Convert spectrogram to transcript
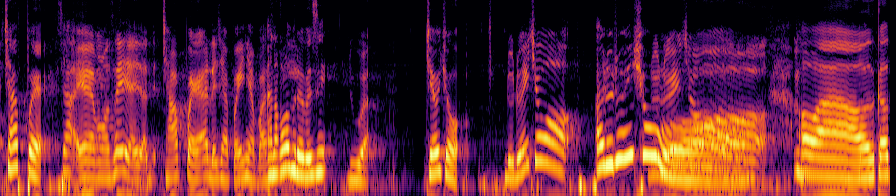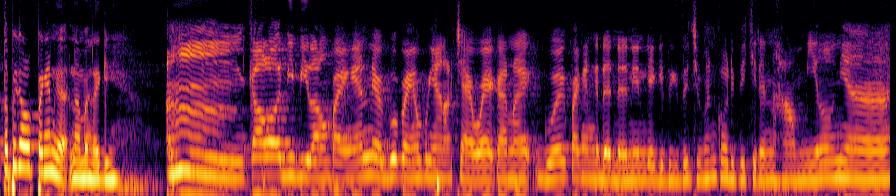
Capek Ca ya maksudnya ya ada capek, ada capeknya pasti. Anak lo berapa sih? Dua. Cewek cowok? Dua-duanya cowok. Ah dua-duanya cowok Dua-duanya cowok. Oh wow Tapi kalau pengen gak nambah lagi? Hmm, kalau dibilang pengen ya gue pengen punya anak cewek karena gue pengen ngedandanin kayak gitu-gitu. Cuman kalau dipikirin hamilnya,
